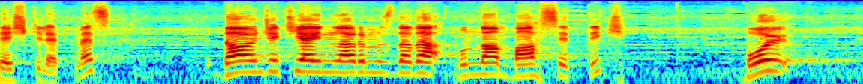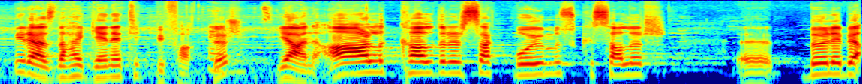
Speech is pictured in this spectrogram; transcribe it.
teşkil etmez. Daha önceki yayınlarımızda da bundan bahsettik. Boy biraz daha genetik bir faktör. Evet. Yani ağırlık kaldırırsak boyumuz kısalır. Ee, Böyle bir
